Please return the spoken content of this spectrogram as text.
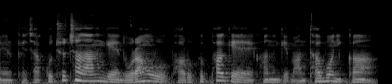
예, 이렇게 자꾸 추천하는 게 노랑으로 바로 급하게 가는 게 많다 보니까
